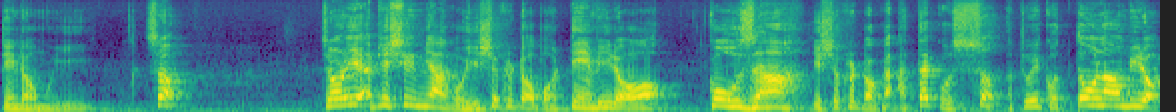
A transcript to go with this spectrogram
တင်တော်မူ၏ဆိုတော့ကျွန်တော်ရဲ့အပြစ်ရှိများကိုယေရှုခရစ်တော်ပေါ်တင်ပြီးတော့ကိုစားယေရှုခရစ်တော်ကအသက်ကိုစွန့်အသွေးကိုတွန်းလောင်းပြီးတော့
